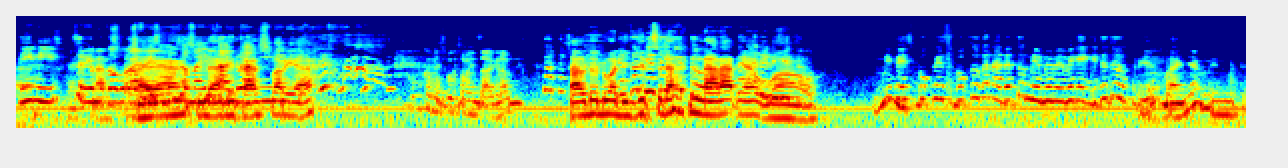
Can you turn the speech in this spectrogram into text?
Nih nih Sudah sering buka-buka. Facebook sayang sama sudah Instagram ditransfer ini. ya buka Facebook sama Instagram nih? saldo dua digit sudah gitu. mendarat ya Ada di situ. wow Di Facebook Facebook tuh kan ada tuh meme-meme kayak gitu tuh. Iya banyak meme itu.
